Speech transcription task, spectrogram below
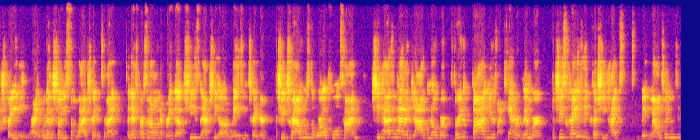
trading, right? We're going to show you some live trading tonight. The next person I want to bring up, she's actually an amazing trader. She travels the world full time. She hasn't had a job in over three to five years. I can't remember. She's crazy because she hikes big mountains in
